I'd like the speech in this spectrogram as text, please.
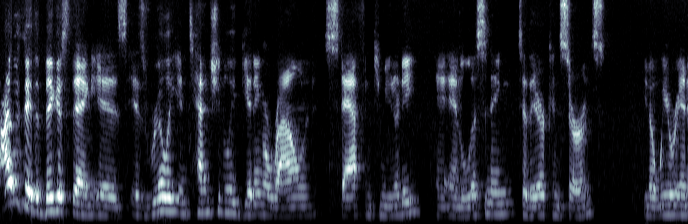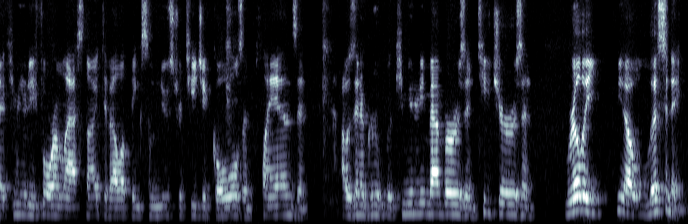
I would say the biggest thing is is really intentionally getting around staff and community and, and listening to their concerns. You know, we were in a community forum last night developing some new strategic goals and plans, and I was in a group with community members and teachers, and really, you know, listening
